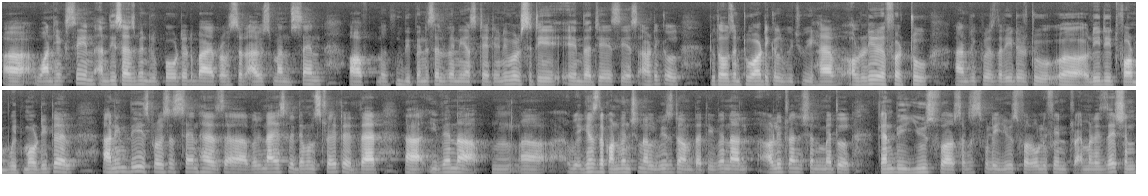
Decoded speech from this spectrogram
1 hexene and this has been reported by Professor Ayushman Sen of the Pennsylvania State University in the JACS article 2002 article which we have already referred to and request the reader to uh, read it for with more detail and in this Professor Sen has uh, very nicely demonstrated that uh, even uh, uh, against the conventional wisdom that even a early transition metal can be used for successfully used for olefin trimerization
